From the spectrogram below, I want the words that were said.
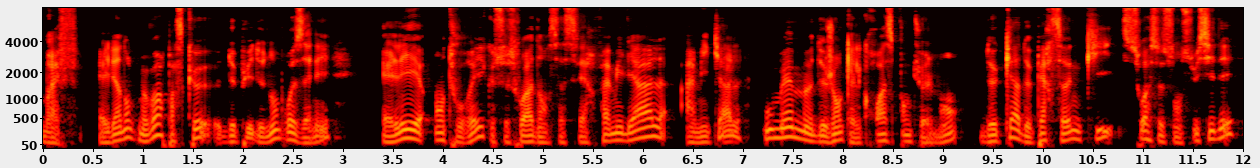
Bref, elle vient donc me voir parce que depuis de nombreuses années, elle est entourée, que ce soit dans sa sphère familiale, amicale, ou même de gens qu'elle croise ponctuellement, de cas de personnes qui soit se sont suicidées,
